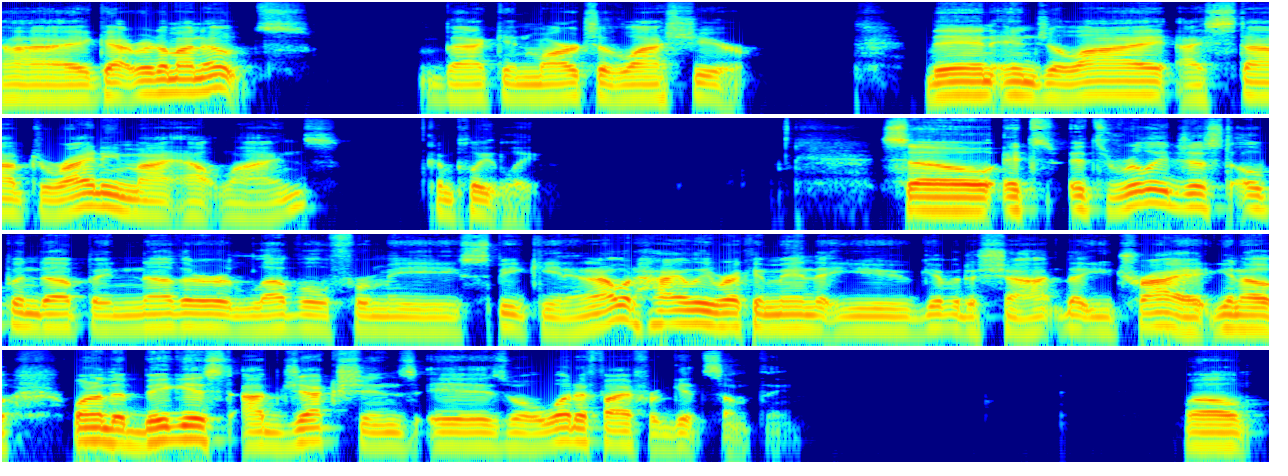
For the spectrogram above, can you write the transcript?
I got rid of my notes back in March of last year. Then in July, I stopped writing my outlines completely. So it's it's really just opened up another level for me speaking, and I would highly recommend that you give it a shot, that you try it. You know, one of the biggest objections is, well, what if I forget something? Well,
